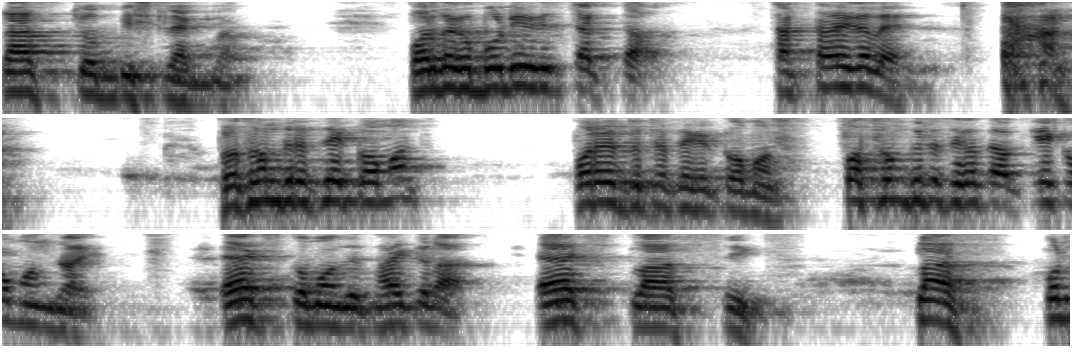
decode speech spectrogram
প্লাস চব্বিশ লিখলাম। পরে দেখো বডি হয়ে গেছে চারটা। চারটা হয়ে গেলে, প্রথম দুটো থেকে কমন পরের দুটো থেকে কমন প্রথম দুটো থেকে কে কমন যায়? এক্স কমন যায় থাকে না? এক্স প্লাস সিক্স প্লাস পরে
